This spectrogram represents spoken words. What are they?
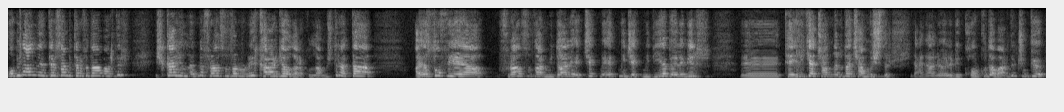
O binanın enteresan bir tarafı daha vardır. İşgal yıllarında Fransızlar orayı karargah olarak kullanmıştır. Hatta Ayasofya'ya Fransızlar müdahale edecek mi etmeyecek mi diye böyle bir e, tehlike çanları da çalmıştır. Yani hani öyle bir korku da vardır. Çünkü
